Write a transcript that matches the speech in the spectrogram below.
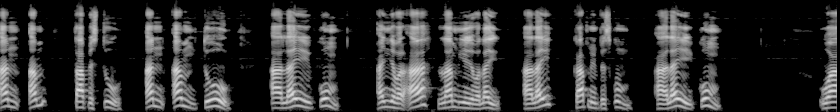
আন আম তাপেস তু আন আম তু আলাইকুম আইন যাবার আ লাম ইয়ে যাবার লাই আলাই কাপ মিম পেস কুম আলাইকুম ওয়া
